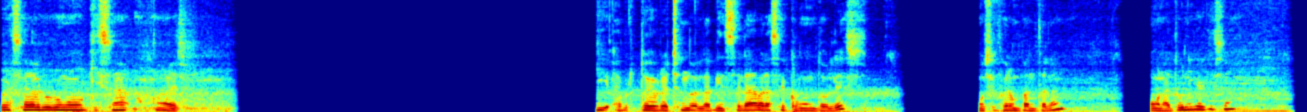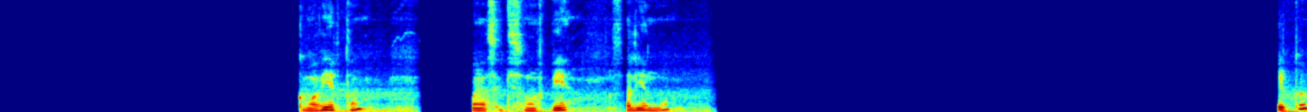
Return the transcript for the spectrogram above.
Voy a hacer algo como quizá, a ver. Y estoy aprovechando la pincelada para hacer como un doblez, como si fuera un pantalón, o una túnica quizá. Como abierta. Voy a hacer quizá unos pies saliendo. ¿Cierto?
